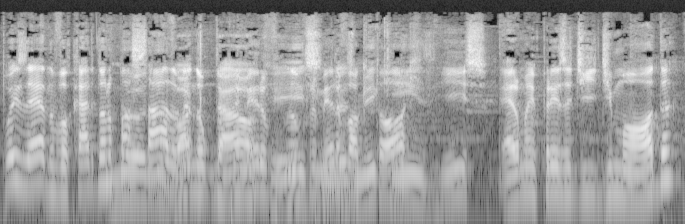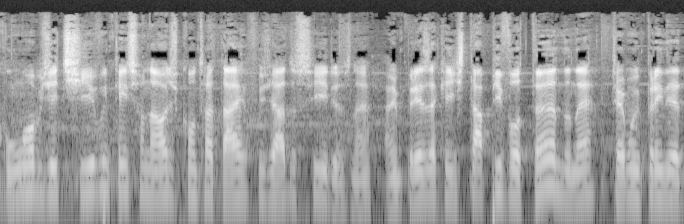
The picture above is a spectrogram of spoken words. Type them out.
Pois é, no Vocari do ano No- passado, no né? no, no Voctalk, primeiro, no isso, primeiro em Voctalk. 2015. Isso. Era uma empresa de, de moda com o objetivo intencional de contratar refugiados sírios, né? É uma empresa que a gente tá pivotando, né? Termo empreendedor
